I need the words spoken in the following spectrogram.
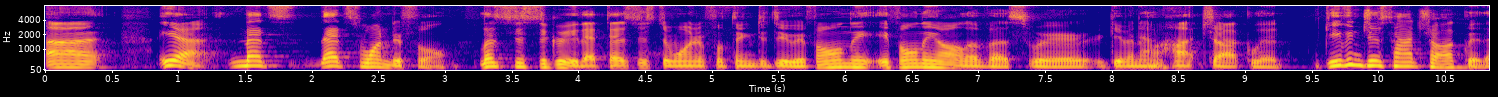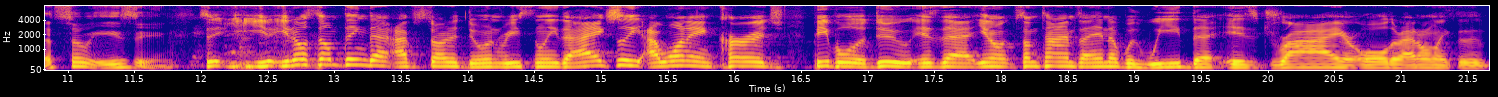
uh, yeah, that's that's wonderful. Let's just agree that that's just a wonderful thing to do. If only if only all of us were giving out hot chocolate, even just hot chocolate. That's so easy. So you, you know something that I've started doing recently that I actually I want to encourage people to do is that you know sometimes I end up with weed that is dry or old or I don't like the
